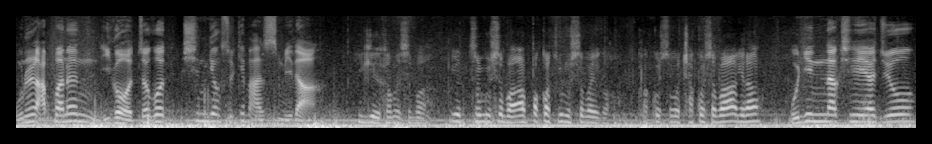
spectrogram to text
오늘 아빠는 이것저것 신경 쓸 게 많습니다. 이게 가만 있어봐 이거 들고 있어봐 아빠 거 들고 있어봐 이거 잡고 있어봐 잡고 있어봐 그냥 본인 낚시해야죠.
